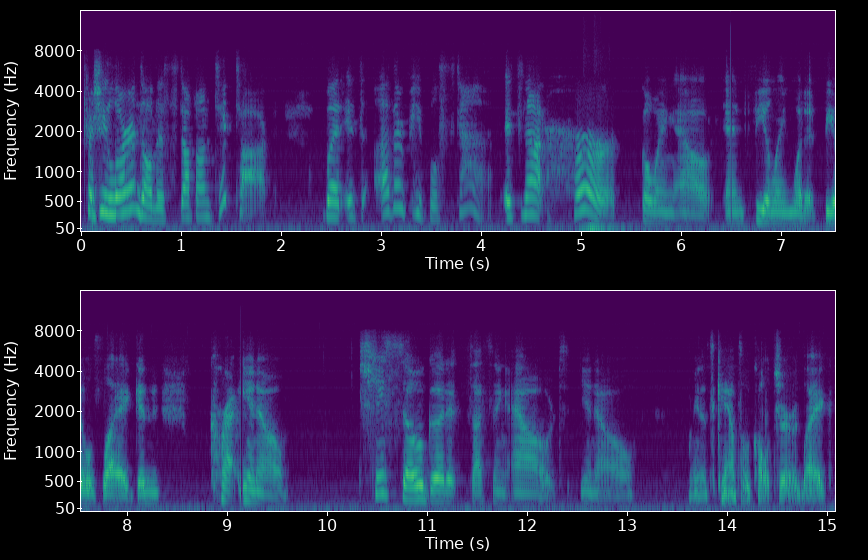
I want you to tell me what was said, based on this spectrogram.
because she learns all this stuff on TikTok, but it's other people's stuff. It's not her going out and feeling what it feels like and, you know, she's so good at sussing out, you know, I mean, it's cancel culture. Like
